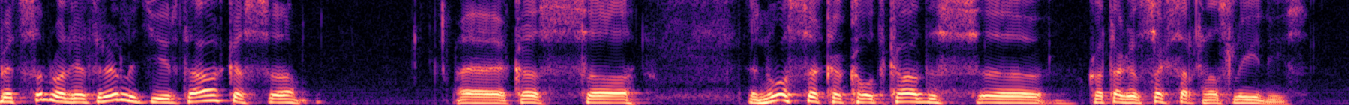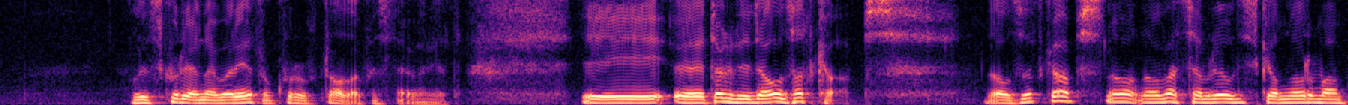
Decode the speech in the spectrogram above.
Bet saprotiet, reliģija ir tā, kas, kas nosaka kaut kādas, eh, kā tagad saka, sarkanās līnijas, līdz kuriem nevar iet un kur tālāk mēs nevar iet. I, eh, tagad ir daudz atkāpes, daudz atkāpes no, no vecām reliģiskām normām.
